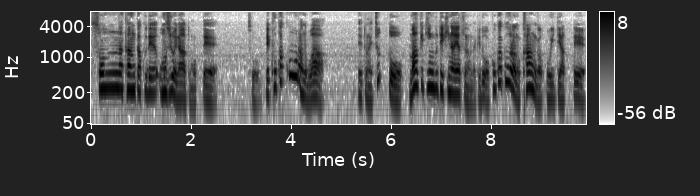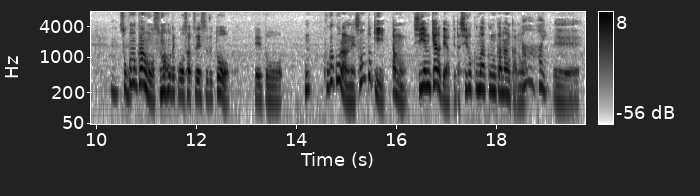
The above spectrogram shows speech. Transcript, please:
そんな感覚で面白いなと思って、そう。で、コカ・コーラのは、えっとね、ちょっとマーケティング的なやつなんだけど、コカ・コーラの缶が置いてあって、そこのの缶をスマホでこう撮影すると、えっと、ん？コカ・コーラのね、その時多分 CM キャラでやってた白熊くんかなんかの、はい。えー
